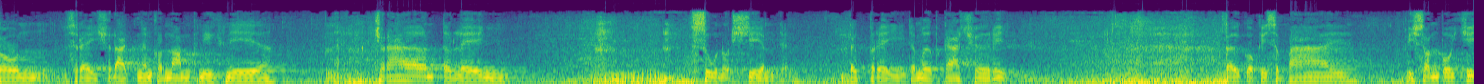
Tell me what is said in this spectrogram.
កូនស្រីស្ដាច់ហ្នឹងក៏នាំគ្នាគ្នាច្រើនទៅលេងសួនឧទ្យានទៅព្រៃទៅមើលផ្កាឈើរីកទៅក៏គេសប្បាយវិសុនពោជិ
